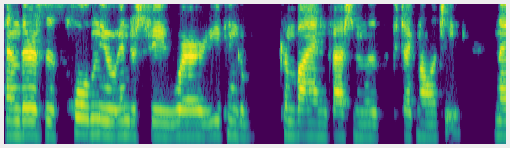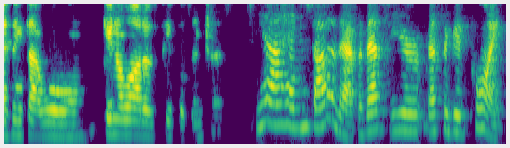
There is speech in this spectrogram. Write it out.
and there's this whole new industry where you can combine fashion with technology and I think that will gain a lot of people's interest. Yeah, I hadn't thought of that, but that's your that's a good point.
